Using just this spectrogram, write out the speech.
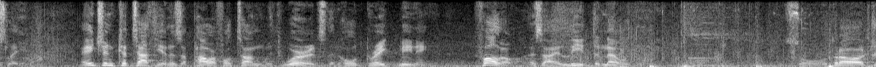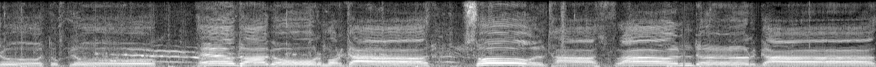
closely. Ancient Katathian is a powerful tongue with words that hold great meaning. Follow as I lead the melody. Sotra jutupluk, Heldagor Morgath, Soltas Flander Gath.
